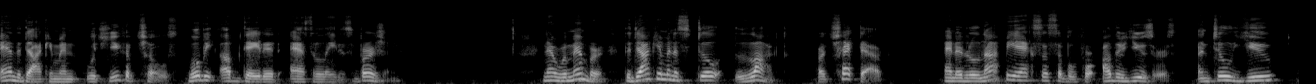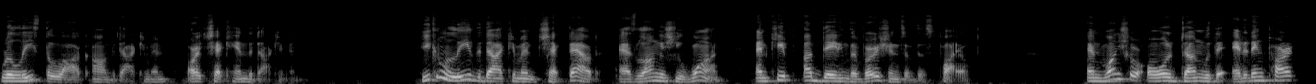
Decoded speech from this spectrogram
and the document which you have chose will be updated as the latest version. Now remember, the document is still locked or checked out, and it will not be accessible for other users until you release the lock on the document or check in the document. You can leave the document checked out as long as you want and keep updating the versions of this file. And once you're all done with the editing part,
